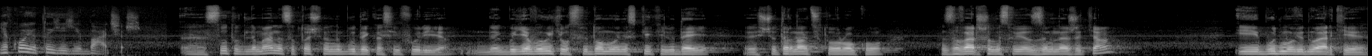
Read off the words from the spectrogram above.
Якою ти її бачиш? Е, Суто для мене це точно не буде якась ейфорія. Якби є велике усвідомлення, скільки людей е, з 2014 року завершили своє земне життя. І будьмо відверті, е,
